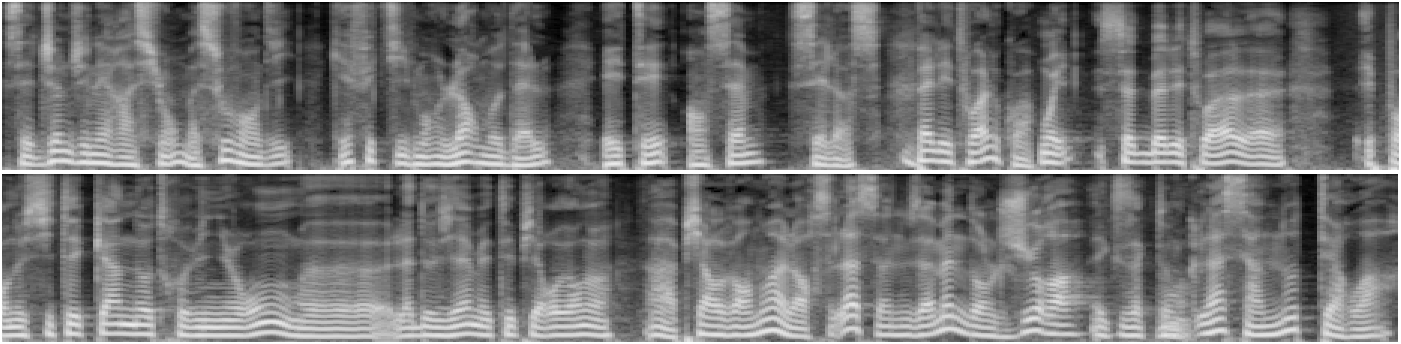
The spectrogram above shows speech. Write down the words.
cette jeune génération m'a souvent dit qu'effectivement, leur modèle était en Sem Célos. Belle étoile, quoi. Oui, cette belle étoile. Euh, et pour ne citer qu'un autre vigneron, euh, la deuxième était Pierre Auvernois. Ah, Pierre Auvernois, alors là, ça nous amène dans le Jura. Exactement. Donc là, c'est un autre terroir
